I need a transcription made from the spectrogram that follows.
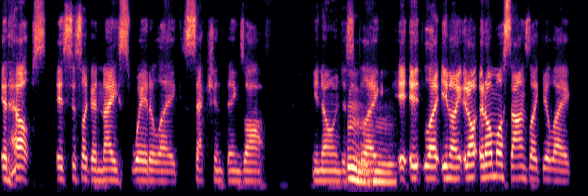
it helps. It's just like a nice way to like section things off, you know, and just mm-hmm. like it, it, like you know, it, it almost sounds like you're like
